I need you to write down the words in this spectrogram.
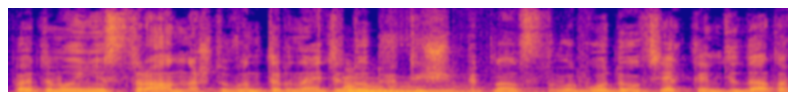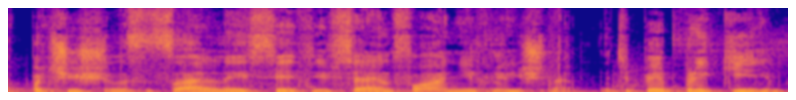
Поэтому и не странно, что в интернете интернете до 2015 года у всех кандидатов почищены социальные сети и вся инфа о них личная. Теперь прикинем.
